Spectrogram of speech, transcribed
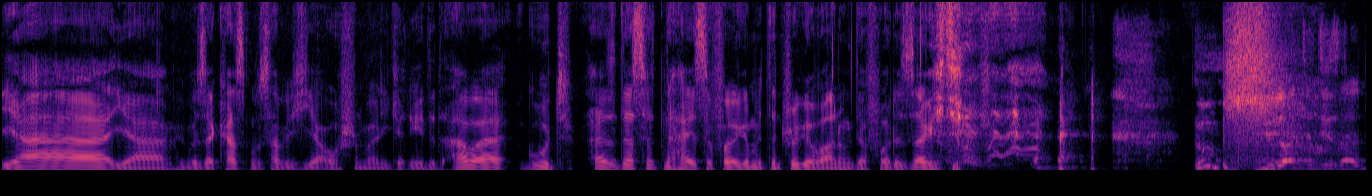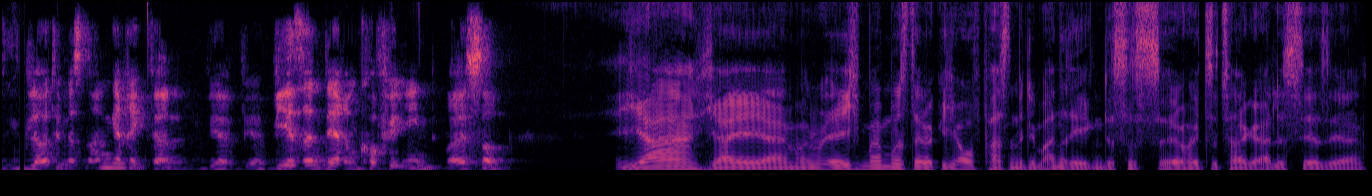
Ja, ja, über Sarkasmus habe ich hier auch schon mal geredet. Aber gut, also das wird eine heiße Folge mit einer Triggerwarnung davor, das sage ich dir. Du, die Leute, die, die Leute müssen angeregt werden. Wir, wir, wir sind deren Koffein, weißt du? Ja, ja, ja, ja. Man, ich, man muss da wirklich aufpassen mit dem Anregen. Das ist äh, heutzutage alles sehr, sehr.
